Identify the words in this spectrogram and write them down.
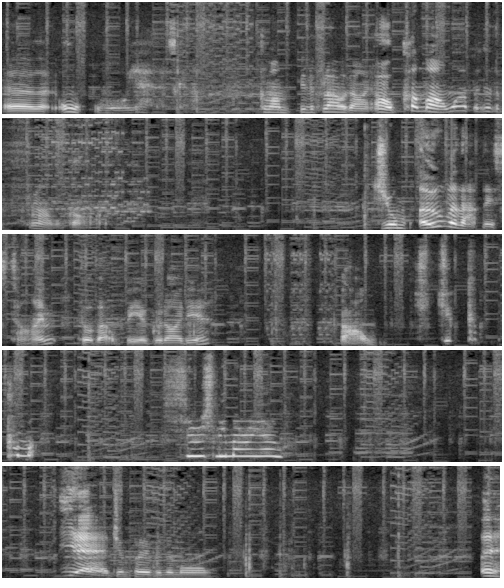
uh, oh, oh yeah, let's go. Come on, be the flower guy. Oh, come on, what happened to the flower guy? Jump over that this time. Thought that would be a good idea. Oh, come on. Seriously, Mario? Yeah, jump over them all. Uh,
